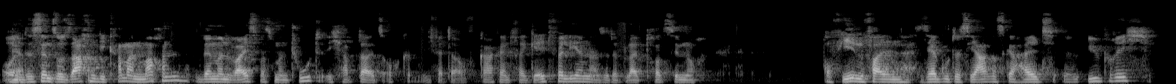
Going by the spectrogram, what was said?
Und ja. das sind so Sachen, die kann man machen, wenn man weiß, was man tut. Ich habe da jetzt auch, ich werde da auf gar keinen Fall Geld verlieren, also da bleibt trotzdem noch auf jeden Fall ein sehr gutes Jahresgehalt äh, übrig.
